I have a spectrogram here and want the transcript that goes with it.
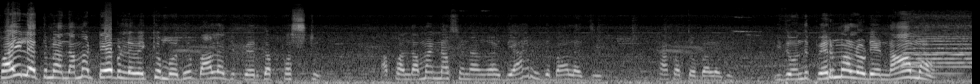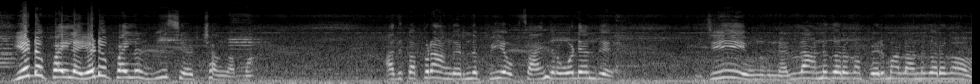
ஃபைல் எத்துமே அந்த அம்மா டேபிளில் வைக்கும்போது பாலாஜி பேர் தான் ஃபஸ்ட்டு அப்போ அந்த அம்மா என்ன சொன்னாங்க? இது யார் இது பாலாஜி? காக்கத்தோ பாலாஜி. இது வந்து பெருமாளுடைய நாமம். எடு பையில எடு பையில வீசி அடித்தாங்க அம்மா. அதுக்கப்புறம் அங்கே இருந்த பிஎஃப் சாயந்தரம் ஓடியாந்து ஜி உனக்கு நல்ல அனுகிரகம் பெருமாள் அனுகிரகம்.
